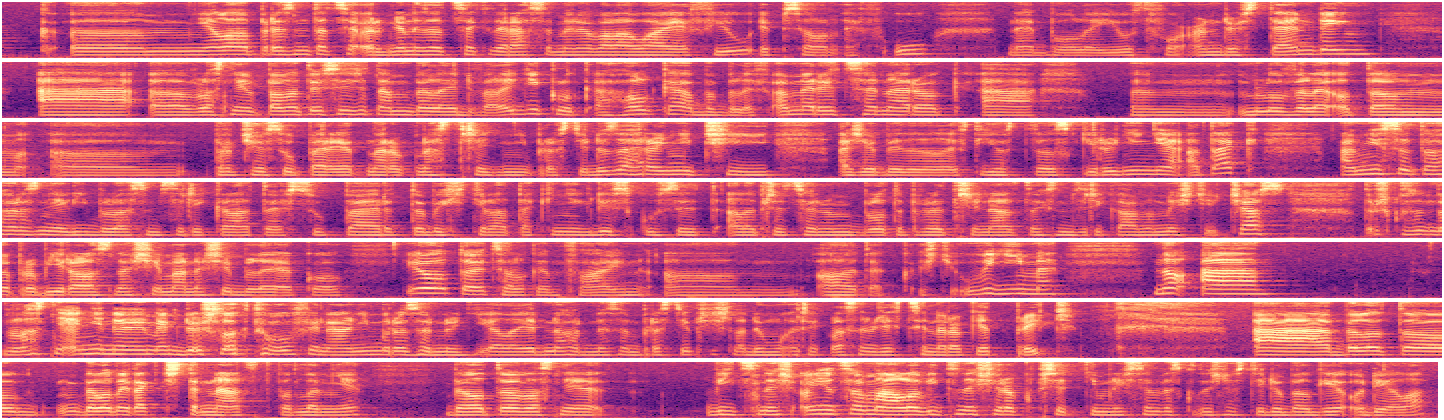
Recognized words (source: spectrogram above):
um, měla prezentaci organizace, která se jmenovala YFU, YFU, neboli Youth for Understanding. A uh, vlastně pamatuju si, že tam byli dva lidi, kluk a holka, oba byli v Americe na rok a um, mluvili o tom, um, proč je super jet na rok na střední prostě do zahraničí a že byli v té hostelské rodině a tak. A mně se to hrozně líbilo, já jsem si říkala, to je super, to bych chtěla taky někdy zkusit, ale přece jenom bylo teprve 13, tak jsem si říkala, mám ještě čas. Trošku jsem to probírala s našimi, naši byli jako, jo, to je celkem fajn, um, ale tak ještě uvidíme. No a vlastně ani nevím, jak došlo k tomu finálnímu rozhodnutí, ale jednoho dne jsem prostě přišla domů a řekla jsem, že chci na rok jet pryč. A bylo to, bylo mi tak 14 podle mě. Bylo to vlastně víc než, o něco málo víc než rok předtím, než jsem ve skutečnosti do Belgie odjela.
